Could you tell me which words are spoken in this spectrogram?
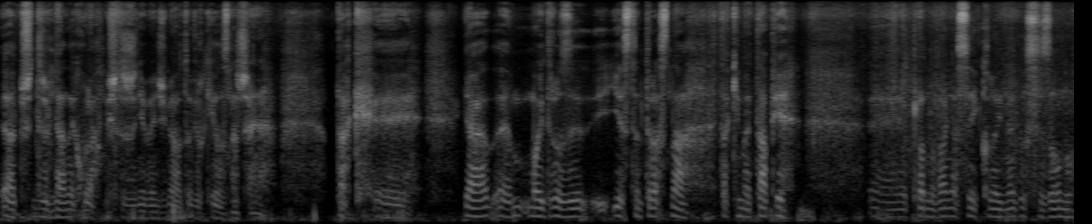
Ale przy drewnianych hulach myślę, że nie będzie miało to wielkiego znaczenia. Tak, e, ja, e, moi drodzy, jestem teraz na takim etapie e, planowania sobie kolejnego sezonu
